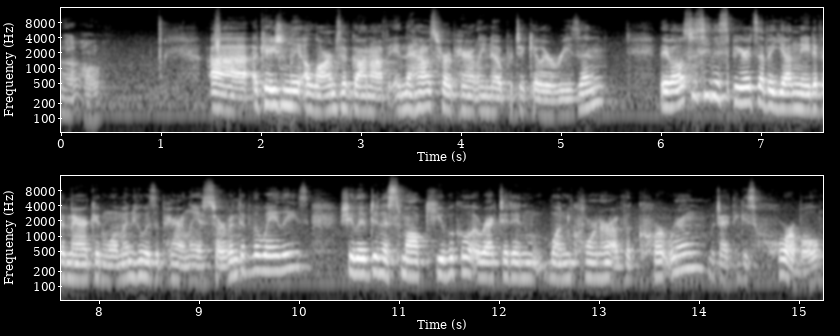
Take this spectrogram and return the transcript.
Uh oh. Uh, occasionally, alarms have gone off in the house for apparently no particular reason. They've also seen the spirits of a young Native American woman who was apparently a servant of the Whaleys. She lived in a small cubicle erected in one corner of the courtroom, which I think is horrible.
